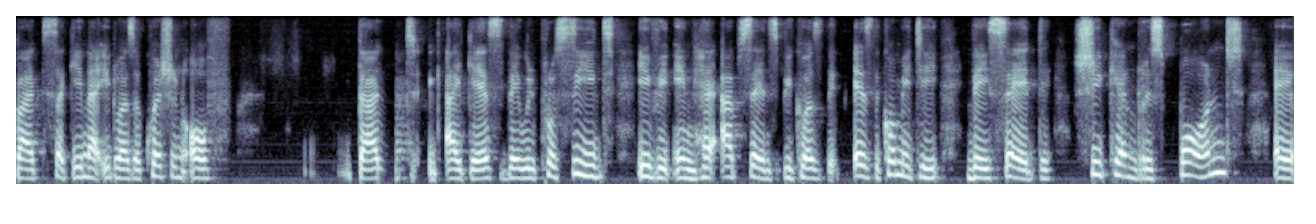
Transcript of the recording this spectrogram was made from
but Sakina, it was a question of that I guess they will proceed even in her absence because the, as the committee they said she can respond uh,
